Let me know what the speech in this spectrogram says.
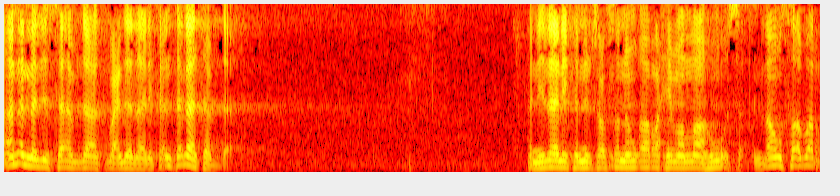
أنا الذي سأبدأك بعد ذلك. أنت لا تبدأ. فلذلك النبي صلى الله عليه وسلم قال رحم الله موسى. لو صبر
